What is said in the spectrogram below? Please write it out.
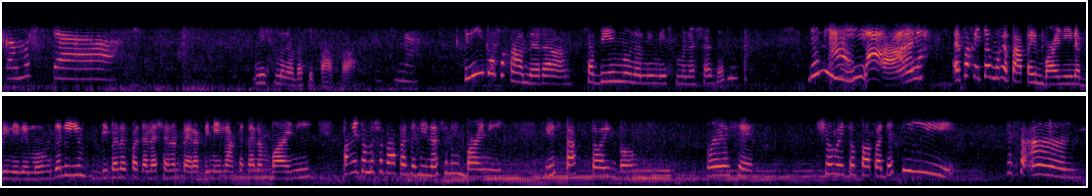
kamusta Miss mo na ba si Papa? na Tingin ka sa camera. Sabihin mo na miss mo na siya. Dali. Dali. Ay. Eh, pakita mo kay Papa yung Barney na binili mo. Dali yung, di ba nagpadala siya ng pera, binilang kita ng Barney. Pakita mo sa Papa, dali. Na yung Barney? Yung stuffed toy mo. Where is it? Show it to Papa. Dali. Nasaan?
